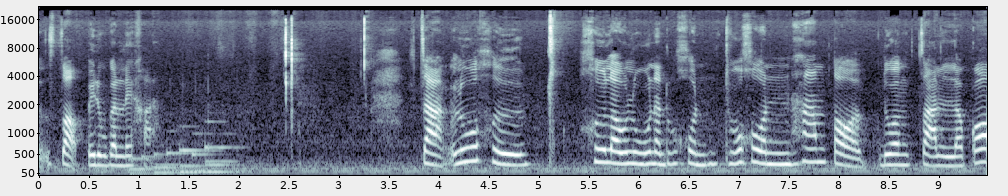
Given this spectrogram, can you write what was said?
ทดสอบไปดูกันเลยค่ะ จากลูกคือ คือเรารู้นะทุกคนทุกคนห้ามต่อดวงจันทร์แล้วก็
